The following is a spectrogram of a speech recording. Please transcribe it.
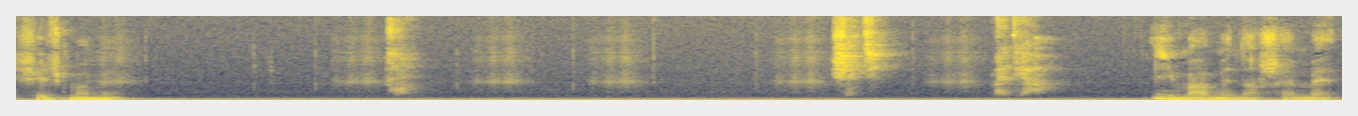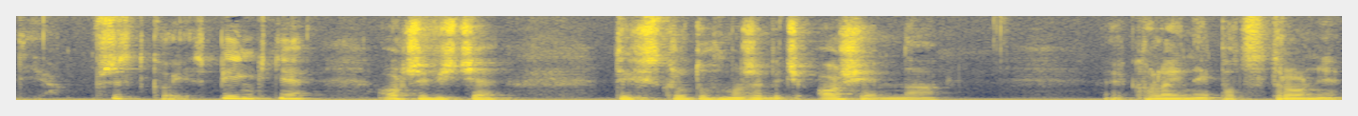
sieć mamy, i mamy nasze media. Wszystko jest pięknie. Oczywiście tych skrótów może być 8 na kolejnej podstronie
